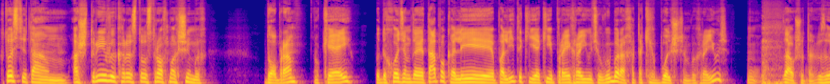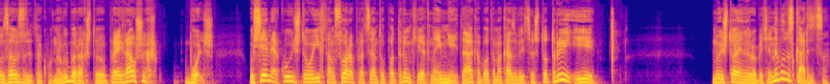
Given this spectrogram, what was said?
хтосьці там аж тры выкарыстаў з трох магчымых добра Окей падыходзім да этапу калі палітыкі якія прайграюць у выбарах а таких больш чым выграюць ну, заўжды так заўжды так на выбарах что прайграўшых больш. Усе мяркуюць што ў іх там 40 процентаў падтрымки як найменей так? А потым оказывается что тры і ну і что яны робяць? Яны будуць скардзіцца.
